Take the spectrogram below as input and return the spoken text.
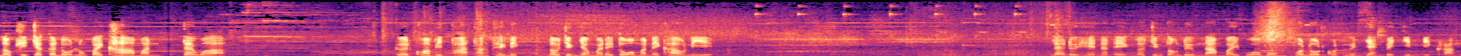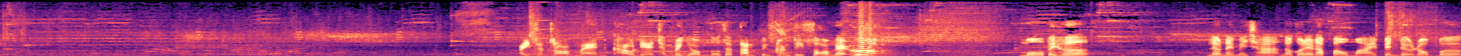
เราคิดจะกระโดดลงไปฆ่ามัน แต่ว่า เกิดความผิดพลาดทางเทคนิค เราจึงยังไม่ได้ตัวมันในคราวนี้ และด้วยเหตุนั้นเองเราจึงต้องดื่มน้ำใบบัวบกเพราะโดนคนอื่นแย่งไปกินอีกครั้ง ไอสตรองแมนคราวเนี้ยฉันไม่ยอมโดนสตันเป็นครั้งที่สองแน่เอื้อโมไปเฮ้อะ แล้วในไม่ช้าเราก็ได้รับเป้าหมายเป็นเดอะ r ็อบเบอร์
